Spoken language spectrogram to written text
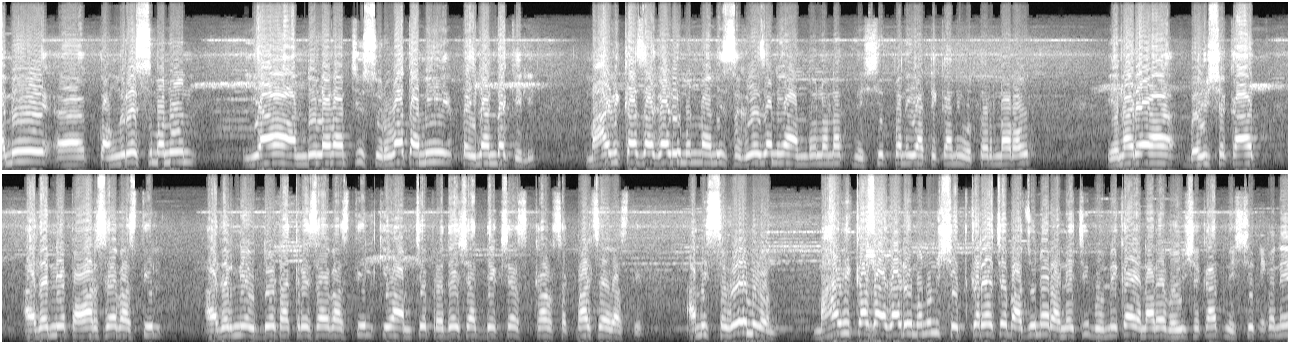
आम्ही काँग्रेस म्हणून या आंदोलनाची सुरुवात आम्ही पहिल्यांदा केली. महाविकास आघाडी म्हणून आम्ही सगळेजण या आंदोलनात निश्चितपणे या ठिकाणी उतरणार आहोत. येणाऱ्या भविष्यकाळात आदरणीय पवारसाहेब असतील आदरणीय उद्धव ठाकरे साहेब असतील किंवा आमचे प्रदेशाध्यक्ष सका- सकपाळ साहेब असतील आम्ही सगळे मिळून महाविकास आघाडी म्हणून शेतकऱ्याच्या बाजूने राहण्याची भूमिका येणाऱ्या भविष्यकाळात निश्चितपणे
